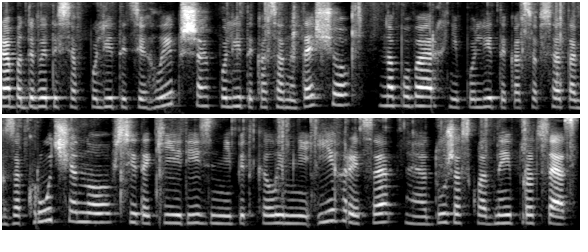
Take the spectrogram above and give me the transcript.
треба дивитися в політиці глибше. Політика це не те, що на поверхні, політика це все так закручено, всі такі різні підкилимні ігри. Це е, дуже складний процес.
